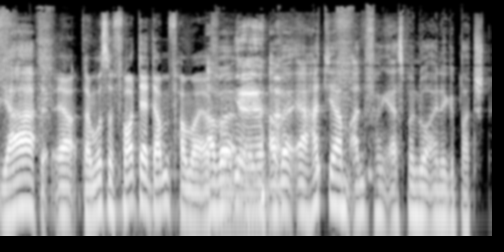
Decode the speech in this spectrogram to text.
ja, Ja, da muss sofort der Dampfhammer aber, erfolgen. Ja, ja. aber er hat ja am Anfang erstmal nur eine gebatscht.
